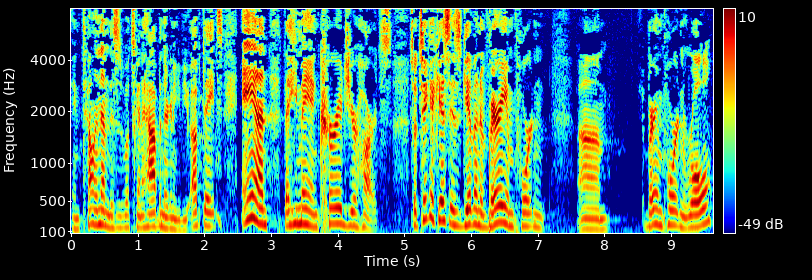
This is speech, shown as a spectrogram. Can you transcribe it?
in telling them this is what's going to happen. They're going to give you updates and that he may encourage your hearts. So Tychicus is given a very important, um, very important role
